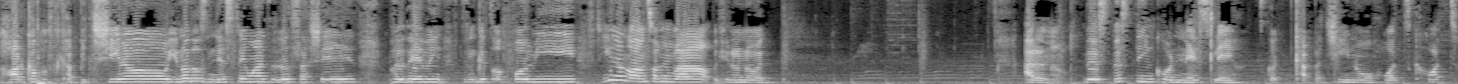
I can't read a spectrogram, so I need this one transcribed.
hot cup of cappuccino you know those nestle ones the little sachets put them in then get gets for me. you know what i'm talking about if you don't know it. I don't know. There's this thing called nestle. It's got cappuccino hot hot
